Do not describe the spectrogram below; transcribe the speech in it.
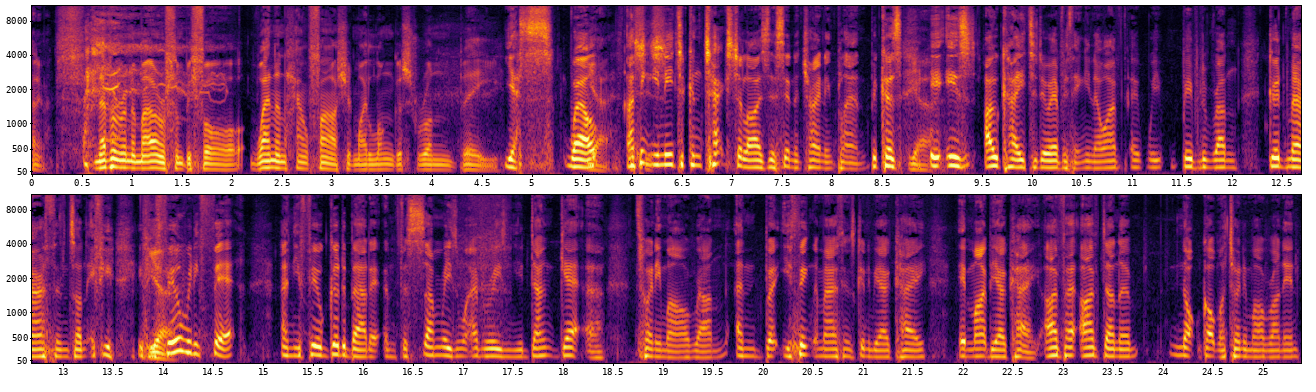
Anyway, never run a marathon before. When and how far should my longest run be? Yes. Well, Yeah, I think you need to contextualize this in a training plan because Yeah. it is okay to do everything. You know, I've uh, we people who run good marathons on. If you if you Yeah. feel really fit and you feel good about it, and for some reason, whatever reason, you don't get a 20 mile run, and but you think the marathon's going to be okay, it might be okay. I've I've done a not got my 20 mile run in.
